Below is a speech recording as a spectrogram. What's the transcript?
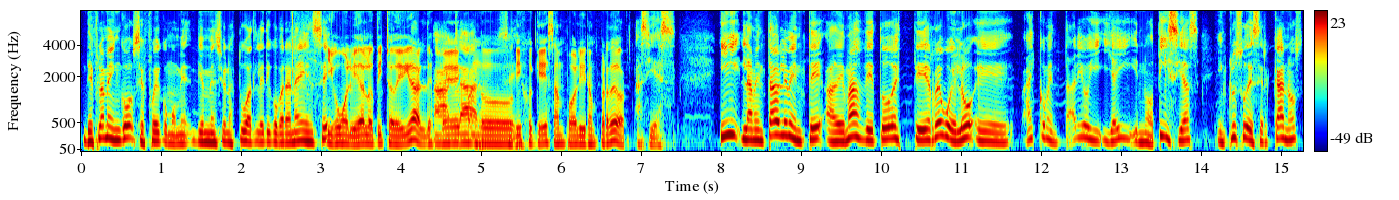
de Flamengo se fue, como bien mencionas tú, Atlético Paranaense. Y como olvidar los dichos de Vidal después ah, cuando dijo que San Paoli era un perdedor. Así es. Y lamentablemente, además de todo este revuelo, eh, hay comentarios y, hay noticias, incluso de cercanos,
